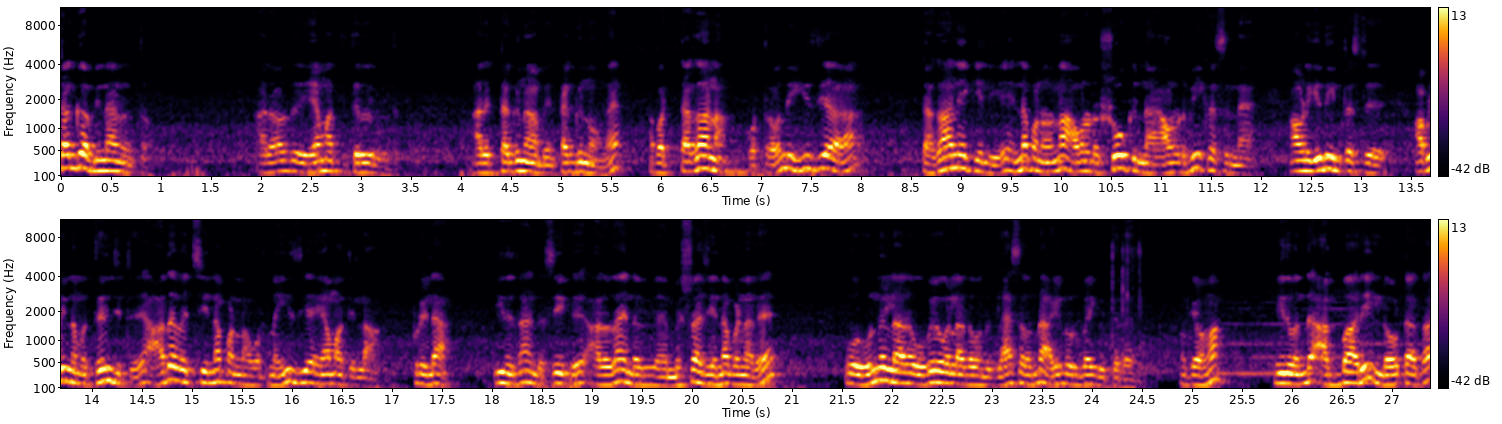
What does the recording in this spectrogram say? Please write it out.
தக் அப்படின்னா அர்த்தம்? அதாவது ஏமாற்றி திருடுறது. அது டக்குனா அப்படின்னு டக்குன்னவங்க அப்போ டகானா ஒருத்தரை வந்து ஈஸியாக டகானே கேலியே என்ன பண்ணணும்னா அவனோட ஷோக்கு என்ன அவனோட வீக்னஸ் என்ன அவனுக்கு எது இன்ட்ரெஸ்ட்டு அப்படின்னு நம்ம தெரிஞ்சுட்டு அதை வச்சு என்ன பண்ணலாம் ஒருத்தனை ஈஸியாக ஏமாற்றிடலாம் புரியல இதுதான் இந்த சீக்கு அதை தான் இந்த மிஸ்ராஜி என்ன பண்ணார்? ஒரு ஒன்றும் இல்லாத உபயோகம் இல்லாத வந்து கிளாஸை வந்து ஐநூறுரூபாய்க்கு விற்றுறாரு ஓகேவா இது வந்து அக்பாரி லோட்டாக்கா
